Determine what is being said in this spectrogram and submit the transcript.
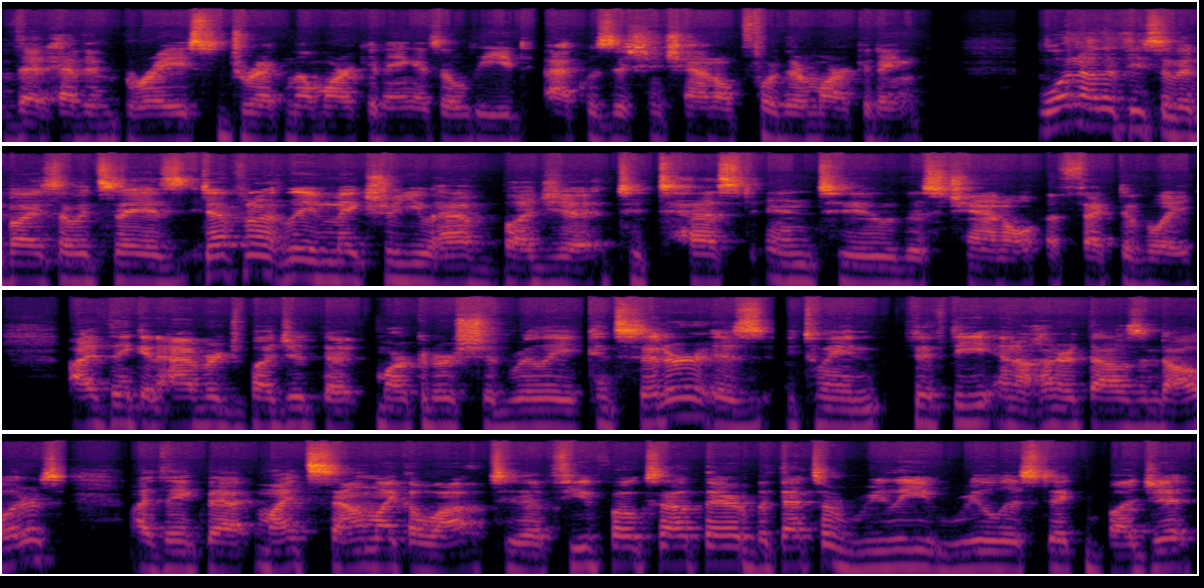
that have embraced direct mail marketing as a lead acquisition channel for their marketing. One other piece of advice I would say is definitely make sure you have budget to test into this channel effectively. I think an average budget that marketers should really consider is between fifty and hundred thousand dollars. I think that might sound like a lot to a few folks out there, but that's a really realistic budget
